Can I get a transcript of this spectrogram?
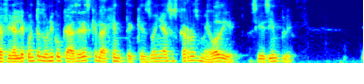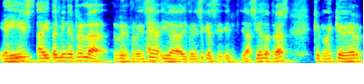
que a final de cuentas lo único que va a hacer es que la gente que es dueña de esos carros me odie, así de simple. Ahí, es, ahí también entra la referencia y la diferencia que hacías atrás, que no hay que ver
